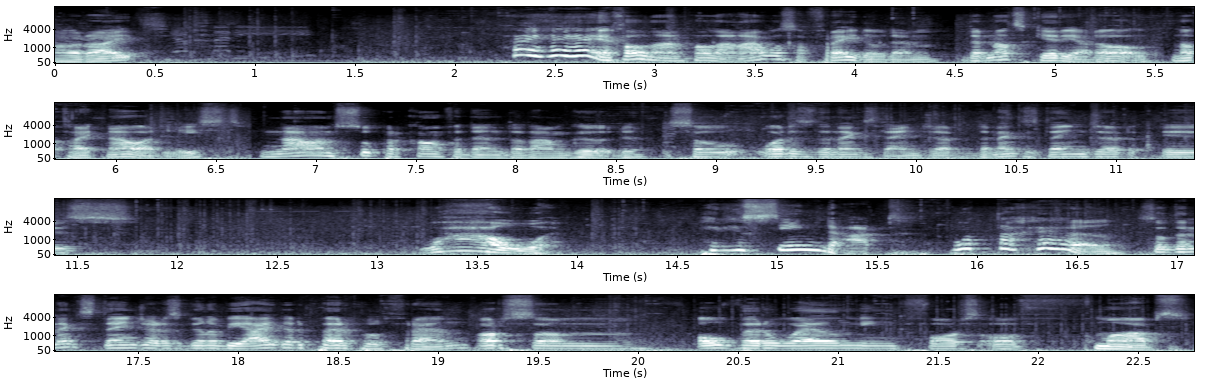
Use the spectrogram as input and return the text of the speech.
Alright. Hey, hey, hey, hold on, hold on, I was afraid of them. They're not scary at all. Not right now, at least. Now I'm super confident that I'm good. So, what is the next danger? The next danger is... Wow! Have you seen that? What the hell? So the next danger is gonna be either Purple Friend or some overwhelming force of mobs.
